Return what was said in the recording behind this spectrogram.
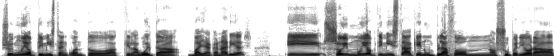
soy muy optimista en cuanto a que la vuelta vaya a Canarias y soy muy optimista que en un plazo no superior a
